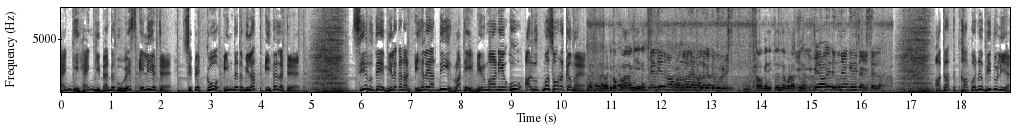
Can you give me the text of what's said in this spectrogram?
හැංගි හැංගි බැඳපු වෙස් එලියට සිපෙට්කෝ ඉන්දන මිලත් ඉහලට සියලු දේ මිල ගණන් ඉහළ යද්දී රටේ නිර්මාණය වූ අලුත්ම සොරකම ඔය ටික ඔක්කොම අරන් ගියේ නේ. මේ තියෙන මම පන්සල දැන් අල්ලගත්ත බුලු ටික. තව ගෙනිච්ච නිසා ගොඩක් තියෙනවා. මේ වගේ දෙගුණයක් ගෙනිච්චා ඉස්සෙල්ලා. අදත් කපන විදුලිය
